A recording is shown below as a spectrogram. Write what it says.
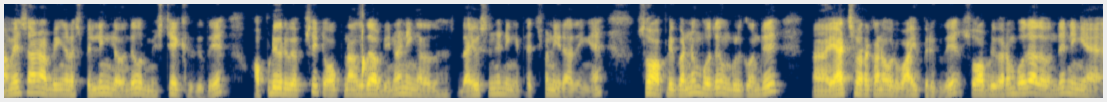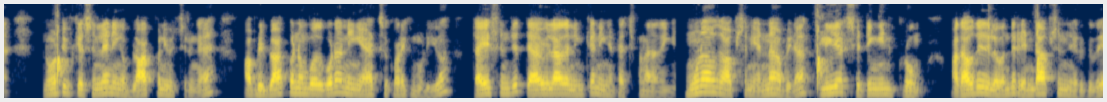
அமேசான் அப்படிங்கிற ஸ்பெல்லிங்கில் வந்து ஒரு மிஸ்டேக் இருக்குது. அப்படி ஒரு வெப்சைட் ஓப்பன் ஆகுது அப்படின்னா நீங்கள் அதை தயவு செஞ்சு நீங்கள் டச் பண்ணிடாதீங்க. ஸோ அப்படி பண்ணும்போது உங்களுக்கு வந்து ஏட்ஸ் வரக்கான ஒரு வாய்ப்பு இருக்குது. ஸோ அப்படி வரும்போது அதை வந்து நீங்கள் நோட்டிஃபிகேஷன்லேயே நீங்கள் பிளாக் பண்ணி வச்சுருங்க. அப்படி பிளாக் பண்ணும்போது கூட நீங்கள் ஆட்ஸை குறைக்க முடியும். தயவு செஞ்சு தேவையில்லாத லிங்கை நீங்கள் டச் பண்ணாதீங்க. மூணாவது ஆப்ஷன் என்ன அப்படின்னா கிளியர் செட்டிங் இன் க்ரோம் அதாவது இதில் வந்து ரெண்டு ஆப்ஷன் இருக்குது.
